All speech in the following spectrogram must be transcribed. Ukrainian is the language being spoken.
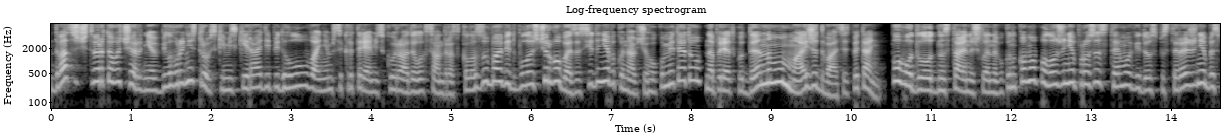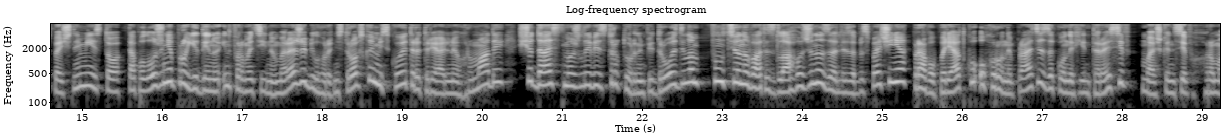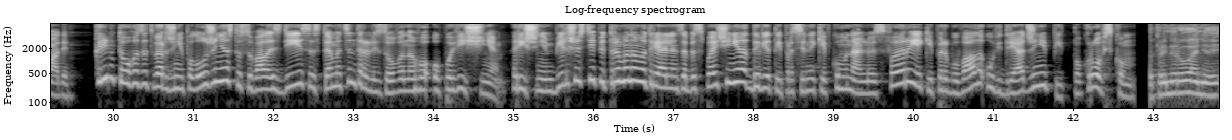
24 червня в Білгородністровській міській раді під головуванням секретаря міської ради Олександра Скалазуба відбулось чергове засідання виконавчого комітету на порядку денному майже 20 питань. Погодили одностайно члени виконкому положення про систему відеоспостереження Безпечне місто та положення про єдину інформаційну мережу Білгородністровської міської територіальної громади, що дасть можливість структурним підрозділам функціонувати злагоджено задля забезпечення правопорядку, охорони праці, законних інтересів мешканців громади. Крім того, затверджені положення стосувались дії системи централізованого оповіщення. Рішенням більшості підтримано матеріальне забезпечення дев'яти працівників комунальної сфери, які перебували у відрядженні під Покровськом. Премірування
